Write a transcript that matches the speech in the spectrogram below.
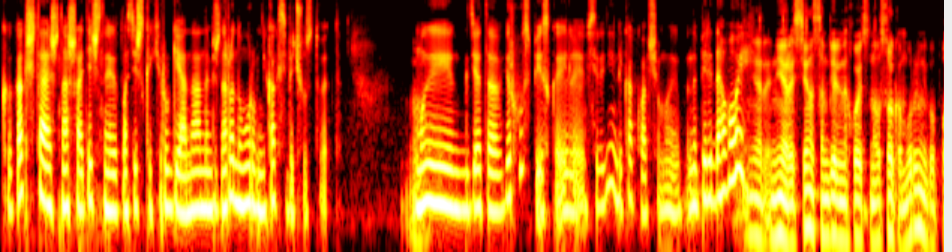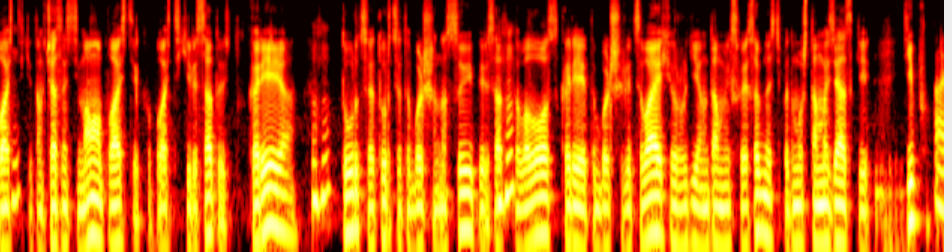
как считаешь, наша отечественная пластическая хирургия, она на международном уровне как себя чувствует? Мы где-то вверху списка или в середине, или как вообще мы на передовой? Не, не, Россия на самом деле находится на высоком уровне по пластике, там в частности мама пластик, пластики лица, то есть Корея, Мгм. Турция. Турция это больше носы, пересадка волос, Корея это больше лицевая хирургия, но там у них свои особенности, потому что там азиатский тип, А,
